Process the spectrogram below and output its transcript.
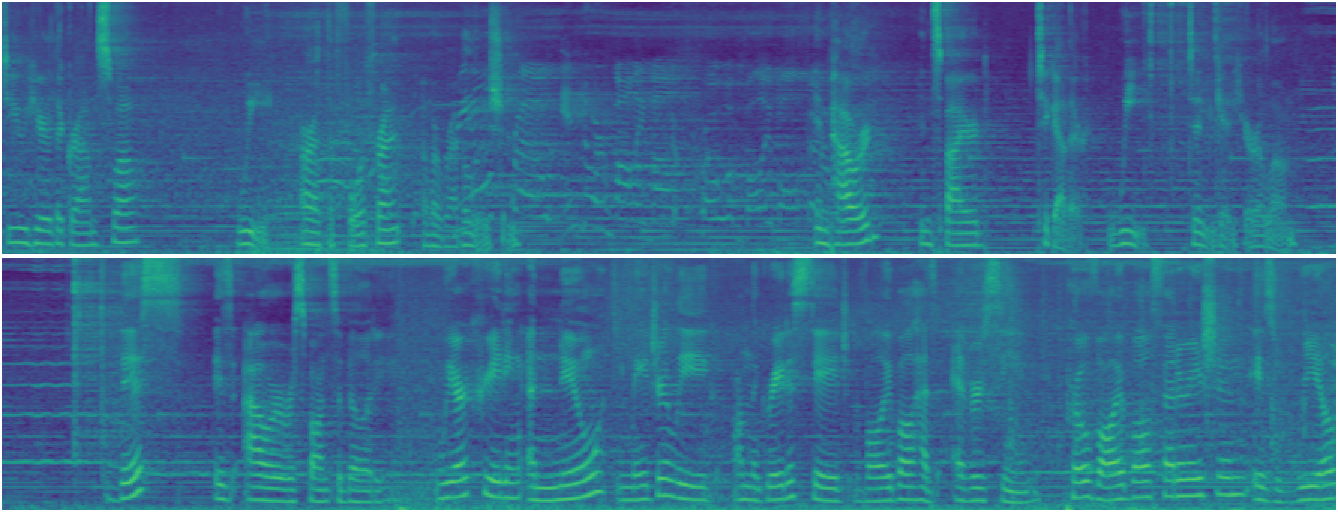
Do you hear the groundswell? We are at the forefront of a revolution. Empowered, inspired, together. We didn't get here alone. This is our responsibility. We are creating a new major league on the greatest stage volleyball has ever seen. Pro Volleyball Federation is real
